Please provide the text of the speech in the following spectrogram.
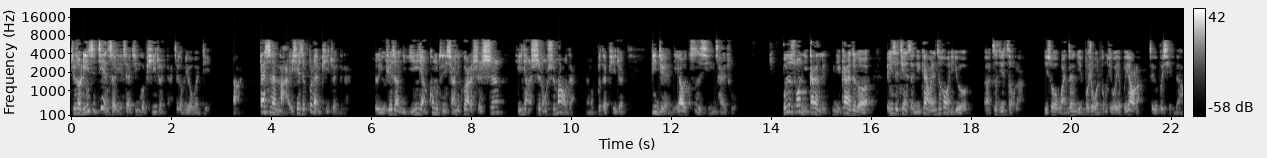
就是说临时建设也是要经过批准的，这个没有问题啊。但是呢，哪一些是不能批准的呢？就有些时候你影响控制你详细规划的实施，影响市容市貌的，那么不得批准，并且你要自行拆除，不是说你干了你干了这个临时建设，你干完了之后你就呃自己走了，你说反正也不是我的东西，我也不要了，这个不行的哈，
